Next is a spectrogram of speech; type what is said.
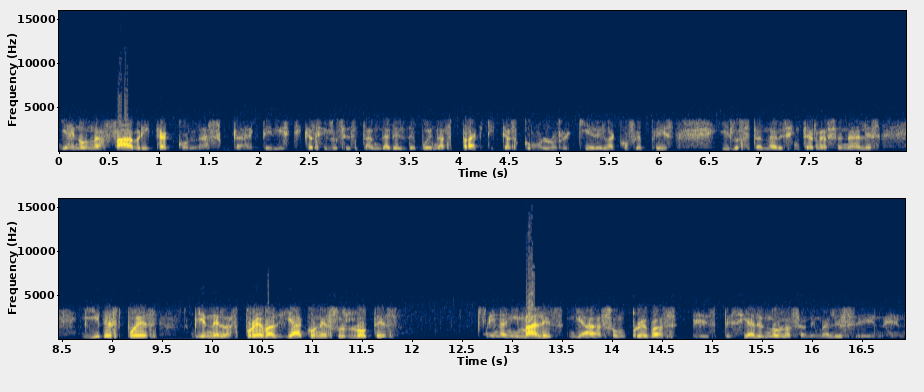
ya en una fábrica con las características y los estándares de buenas prácticas como lo requiere la COFEPRIS y los estándares internacionales y después vienen las pruebas ya con esos lotes en animales, ya son pruebas especiales, no los animales en, en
